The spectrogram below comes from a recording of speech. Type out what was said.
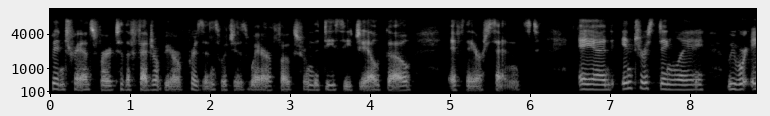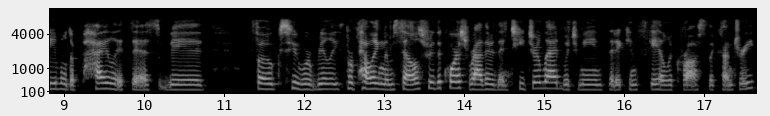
been transferred to the Federal Bureau of Prisons, which is where folks from the DC jail go if they are sentenced. And interestingly, we were able to pilot this with folks who were really propelling themselves through the course rather than teacher led, which means that it can scale across the country.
